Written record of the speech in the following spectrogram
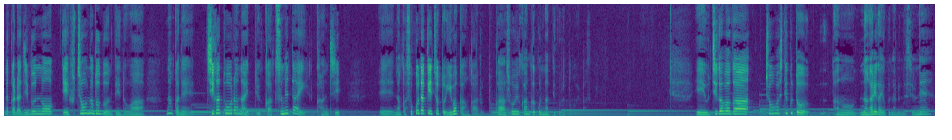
だから自分の、えー、不調な部分っていうのはなんかね血が通らないっていうか冷たい感じ、えー、なんかそこだけちょっと違和感があるとかそういう感覚になってくると思います。えー、内側が調和していくとあの流れが良くなるんですよね。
